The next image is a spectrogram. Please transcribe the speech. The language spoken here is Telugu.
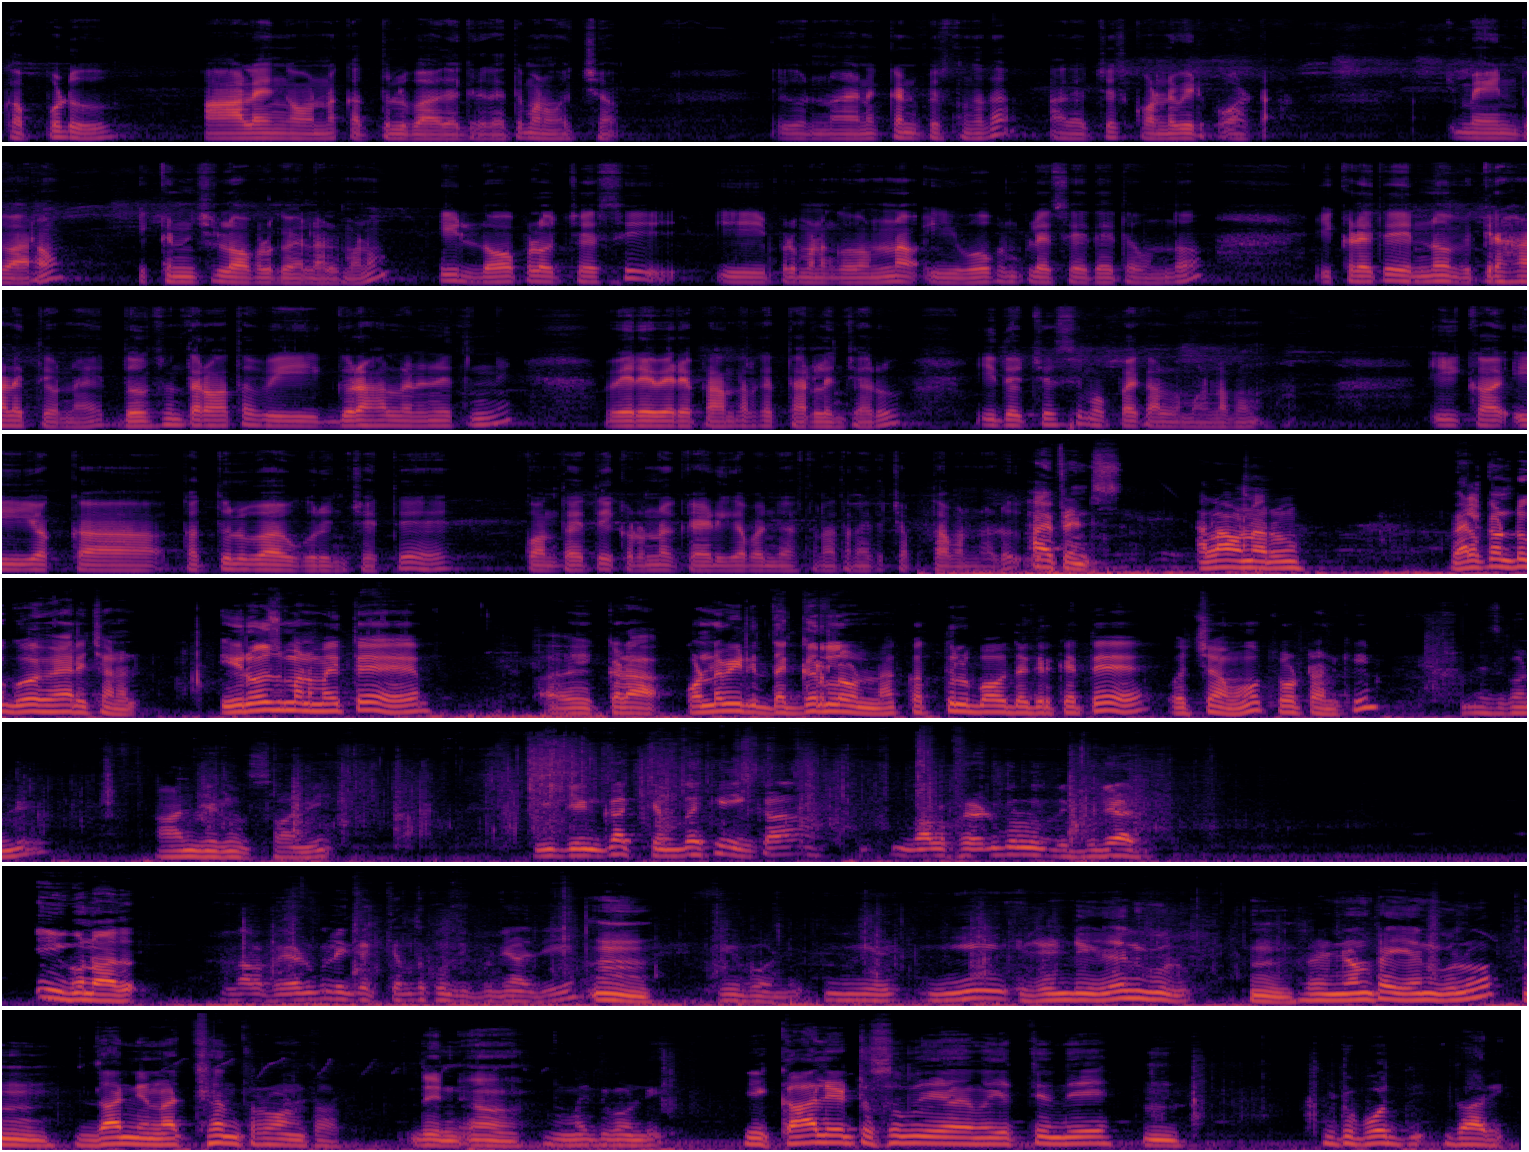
ఒకప్పుడు ఆలయంగా ఉన్న కత్తుల బావి దగ్గరికి అయితే మనం వచ్చాం. ఇవి నా కనిపిస్తుంది కదా అది వచ్చేసి కొండవీటి కోట. మెయిన్ ద్వారం. ఇక్కడ నుంచి లోపలికి వెళ్ళాలి మనం. ఈ లోపల వచ్చేసి ఈ ఇప్పుడు మనకు ఉన్న ఈ ఓపెన్ ప్లేస్ ఏదైతే ఉందో ఇక్కడైతే ఎన్నో విగ్రహాలు అయితే ఉన్నాయి. ధ్వంసం తర్వాత ఈ విగ్రహాలన్నిటిని వేరే వేరే ప్రాంతాలకు తరలించారు. ఇది వచ్చేసి ముప్పై కాళ్ళ మండపం. ఈ క ఈ యొక్క కత్తుల బావి గురించి అయితే కొంత అయితే ఇక్కడ ఉన్న గైడ్గా పనిచేస్తున్న అతను అయితే చెప్తామన్నాడు. Hi friends. ఎలా ఉన్నారు? Welcome to Govihari channel. ఈరోజు మనమైతే ఇక్కడ కొండవీటి దగ్గరలో ఉన్న కత్తుల బావు దగ్గరికి అయితే వచ్చాము చూడటానికి. ఇదిగోండి ఆంజనేయ స్వామి. ఇది ఇంకా కిందకి ఇంకా నలభై అడుగులు ఉంది బునియాది ఈ గునాదు నలభై అడుగులు ఇంకా కిందకు ఉంది బునియాది ఇదిగోండి ఈ ఈ రెండు ఏనుగులు రెండు ఉంటాయి ఏనుగులు. దాన్ని నక్షత్రం అంటారు. దీన్ని ఇదిగోండి ఈ కాలు ఎటు సు ఎత్తింది ఇటు పోద్ది దారి.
